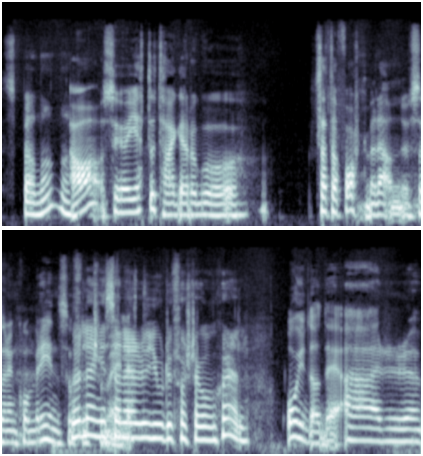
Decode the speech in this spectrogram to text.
Spännande. Ja, så jag är jättetaggad att gå och sätta fart med den nu så den kommer in så Hur fort länge sedan är det du gjorde första gången själv? Oj då, det är... eh,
